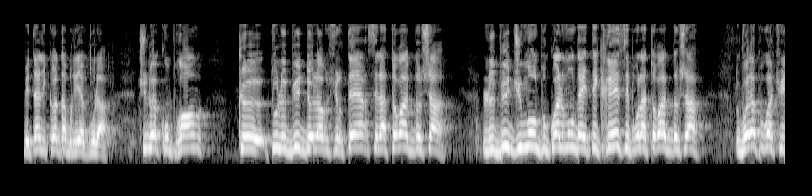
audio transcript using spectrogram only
Betal Kol Tabriakula. Tu dois comprendre que tout le but de l'homme sur terre, c'est la Torah Kdosha. Le but du monde, pourquoi le monde a été créé, c'est pour la Torah Kdosha. Donc voilà pourquoi tu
